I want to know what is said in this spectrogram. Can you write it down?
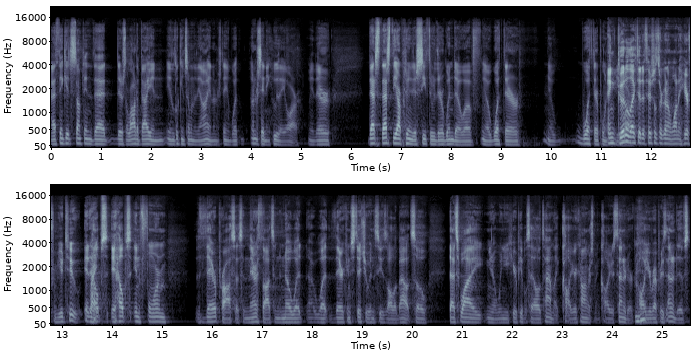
I think it's something that there's a lot of value in, in looking someone in the eye and understanding what understanding who they are. I mean, they're that's that's the opportunity to see through their window of you know what their you know what their point. of and good are. elected officials are going to want to hear from you too. It Right. helps. It helps inform their process and their thoughts, and to know what uh, what their constituency is all about. So that's why you know when you hear people say all the time, like call your congressman, call your senator, call Mm-hmm. your representatives,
